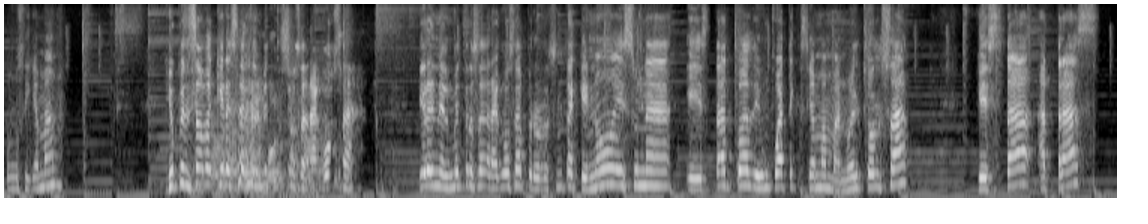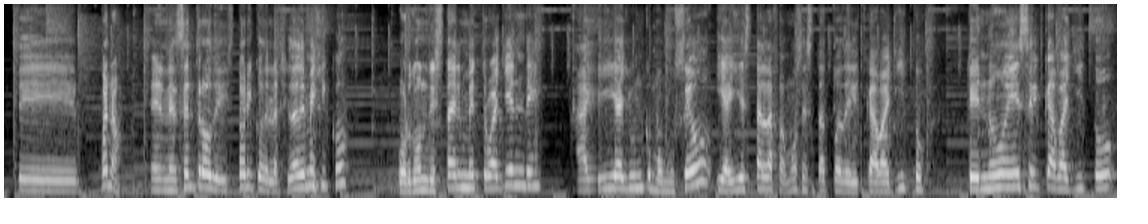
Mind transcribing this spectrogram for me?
¿Cómo se llama? Yo pensaba que era en el Metro Zaragoza. Era en el Metro Zaragoza, pero resulta que no, es una estatua de un cuate que se llama Manuel Tolsa, que está atrás de, bueno, en el centro de histórico de la Ciudad de México, por donde está el Metro Allende. Ahí hay un como museo y ahí está la famosa estatua del caballito, que no es el caballito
